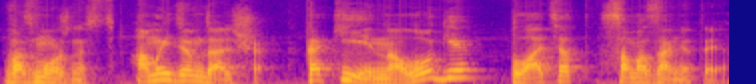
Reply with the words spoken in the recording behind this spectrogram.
возможность. А мы идем дальше. Какие налоги платят самозанятые?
